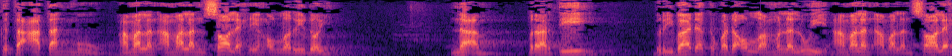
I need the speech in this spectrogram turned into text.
ketaatanmu amalan-amalan soleh yang Allah ridhoi Naam, berarti beribadah kepada Allah melalui amalan-amalan soleh,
